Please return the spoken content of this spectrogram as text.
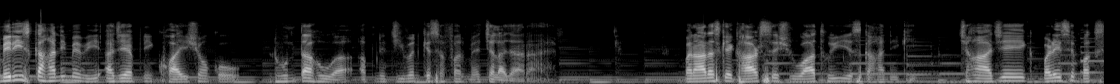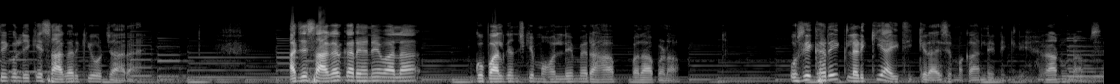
मेरी इस कहानी में भी अजय अपनी ख्वाहिशों को ढूंढता हुआ अपने जीवन के सफ़र में चला जा रहा है। बनारस के घाट से शुरुआत हुई इस कहानी की, जहाँ अजय एक बड़े से बक्से को लेकर सागर की ओर जा रहा है। अजय सागर का रहने वाला गोपालगंज के मोहल्ले में रहा, पला बड़ा उसके घर एक लड़की आई थी किराए से मकान लेने के लिए, रानू नाम से।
